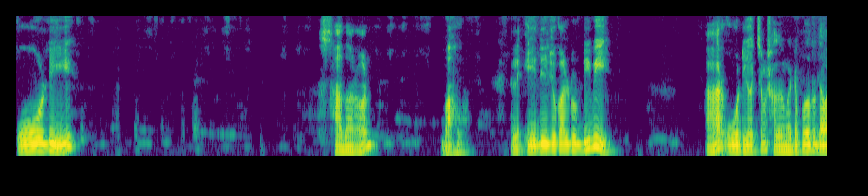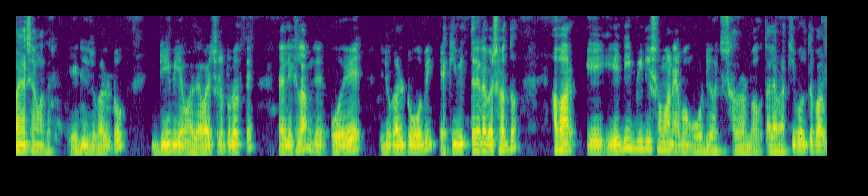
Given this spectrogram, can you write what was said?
ওডি সাধারণ বাহু। তাহলে এডি ইজুকাল টু ডিবি আর ওডি হচ্ছে আমার সাধারণ এটা প্রদত্ত দেওয়াই আছে আমাদের। এডি ইজুকাল টু ডিবি আমার দেওয়াই ছিল প্রদত্তে। তাই লিখলাম যে O A equal to OB একই বৃত্তের এটা ব্যাসার্ধ। আবার এই এডি বিডি সমান এবং ওডি হচ্ছে সাধারণ বাহু। তাহলে আমরা কি বলতে পারব?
